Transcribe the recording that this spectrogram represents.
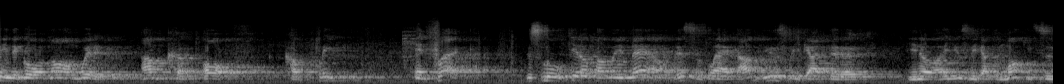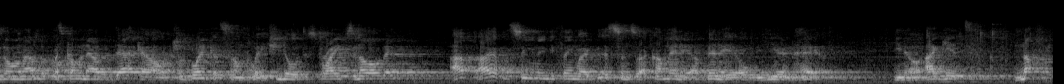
everything that go along with it, I'm cut off completely. In fact, this little get up I'm in now, this is like, I'm usually got the, you know, I usually got the monkey suit on. I look like coming out of Dachau or Treblinka someplace, you know, with the stripes and all that. I, I haven't seen anything like this since I come in here. I've been here over a year and a half. You know, I get nothing,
